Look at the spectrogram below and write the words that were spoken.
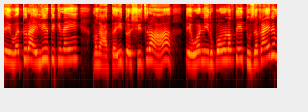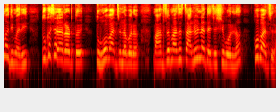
तेव्हा तू राहिली होती की नाही? मग आताही तशीच राहा. तेव्हा निरूपा म्हणू लागते तुझं काय रे मधी मधी? तू कशाला रडतोय? तू हो बाजूला बरं. माझं माझं चालू आहे ना त्याच्याशी बोलणं. हो बाजूला.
